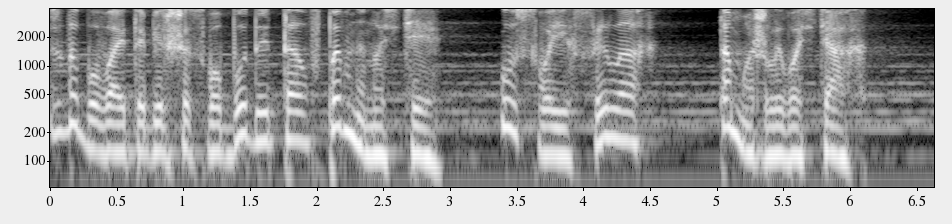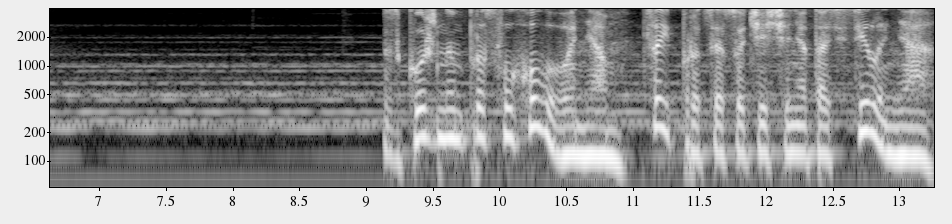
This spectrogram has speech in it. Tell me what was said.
здобуваєте більше свободи та впевненості у своїх силах та можливостях. З кожним прослуховуванням цей процес очищення та зцілення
